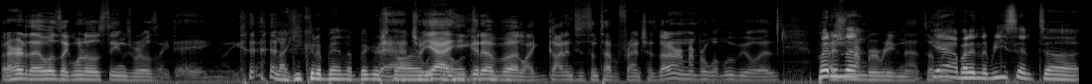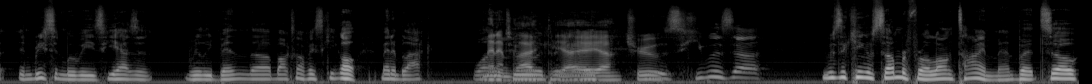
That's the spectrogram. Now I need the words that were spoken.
but I heard that it was like one of those things where it was like, dang, like like he could have been a bigger star. Yeah, he could have uh, like got into some type of franchise, but I don't remember what movie it was. But I in just the remember reading that. Somewhere. yeah, but in the recent uh in recent movies, he hasn't really been the box office king. Oh, Men in Black, one, Men in two, Black. three. Yeah, yeah, yeah. He True. was he was uh he was the king of summer for a long time, man. But so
